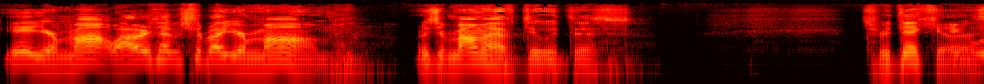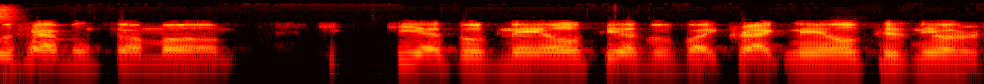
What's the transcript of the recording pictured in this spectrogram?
Yeah, your mom. Why would you talking shit about your mom? What does your mom have to do with this? It's ridiculous. He was having some. Um, he, he has those nails. He has those like cracked nails. His nails are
